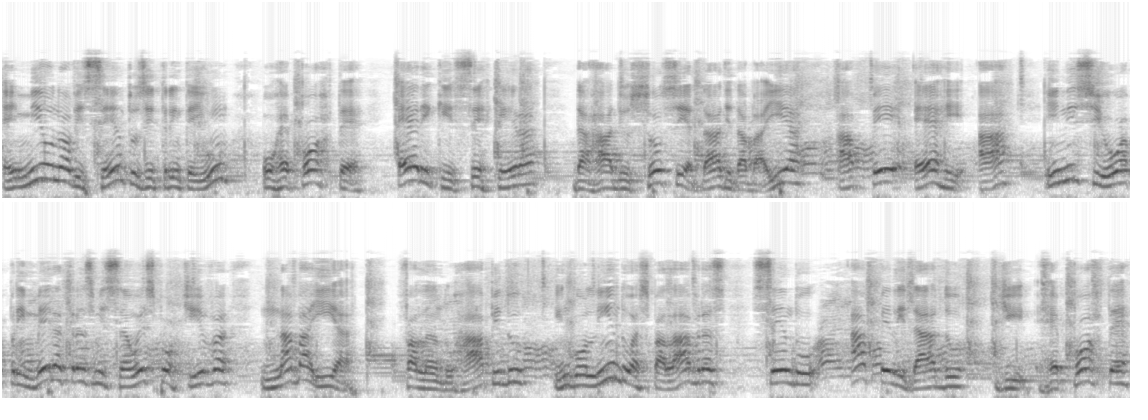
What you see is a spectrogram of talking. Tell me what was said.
Em 1931, o repórter Eric Cerqueira, da Rádio Sociedade da Bahia, a PRA, iniciou a primeira transmissão esportiva na Bahia, falando rápido, engolindo as palavras, sendo apelidado de repórter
